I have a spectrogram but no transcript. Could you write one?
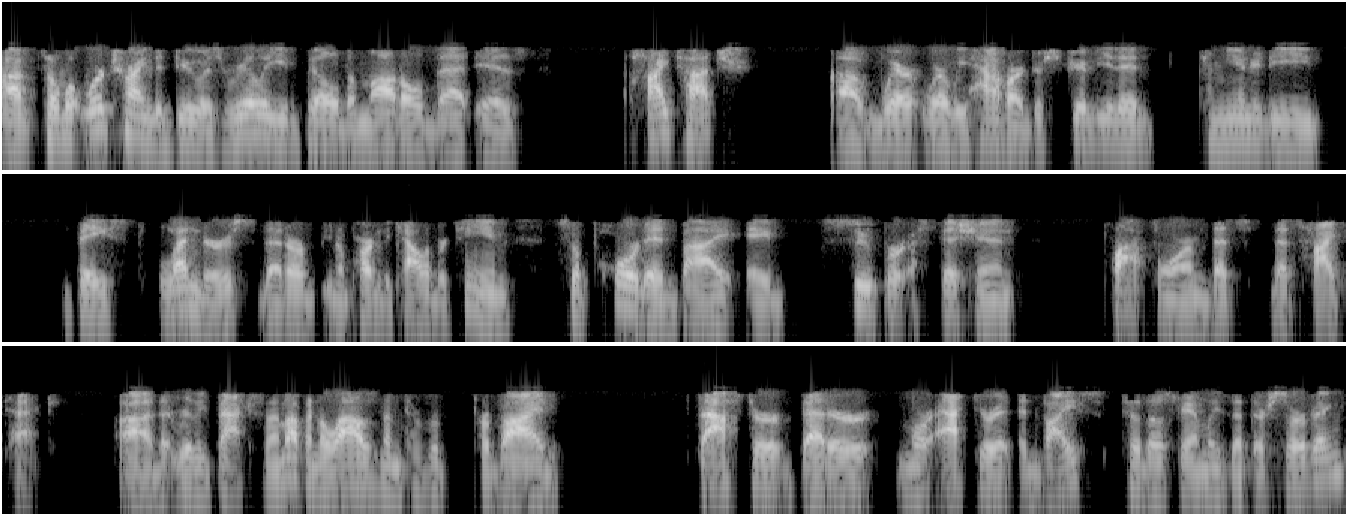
Um, so what we're trying to do is really build a model that is high touch uh, where where we have our distributed community-based lenders that are you know part of the Caliber team, supported by a super efficient platform that's that's high tech uh, that really backs them up and allows them to re- provide faster, better, more accurate advice to those families that they're serving,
